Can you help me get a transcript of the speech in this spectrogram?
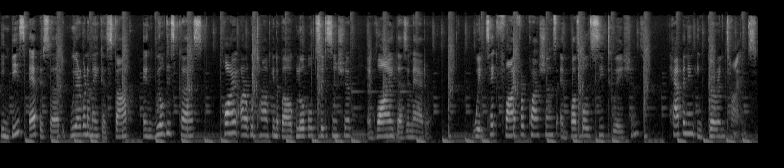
In this episode, we are going to make a stop and we'll discuss why are we talking about global citizenship and why does it matter. We'll take five for questions and possible situations happening in current times.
